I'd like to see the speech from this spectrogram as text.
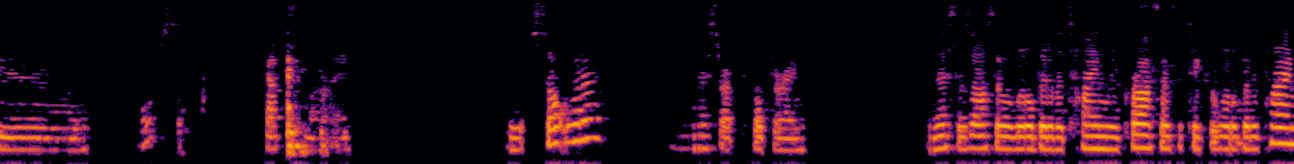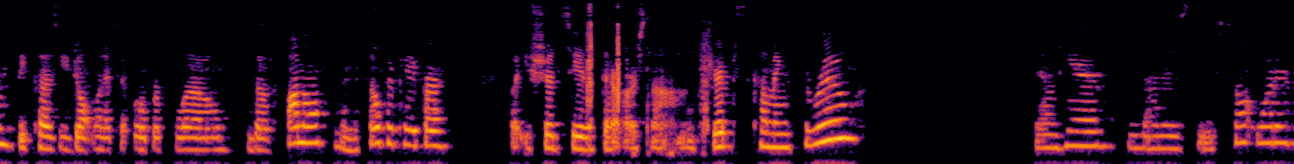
to, oops, capture my salt water. I'm going to start filtering and this is also a little bit of a timely process. It takes a little bit of time because you don't want it to overflow the funnel and the filter paper. But you should see that there are some drips coming through down here. that is the salt water.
